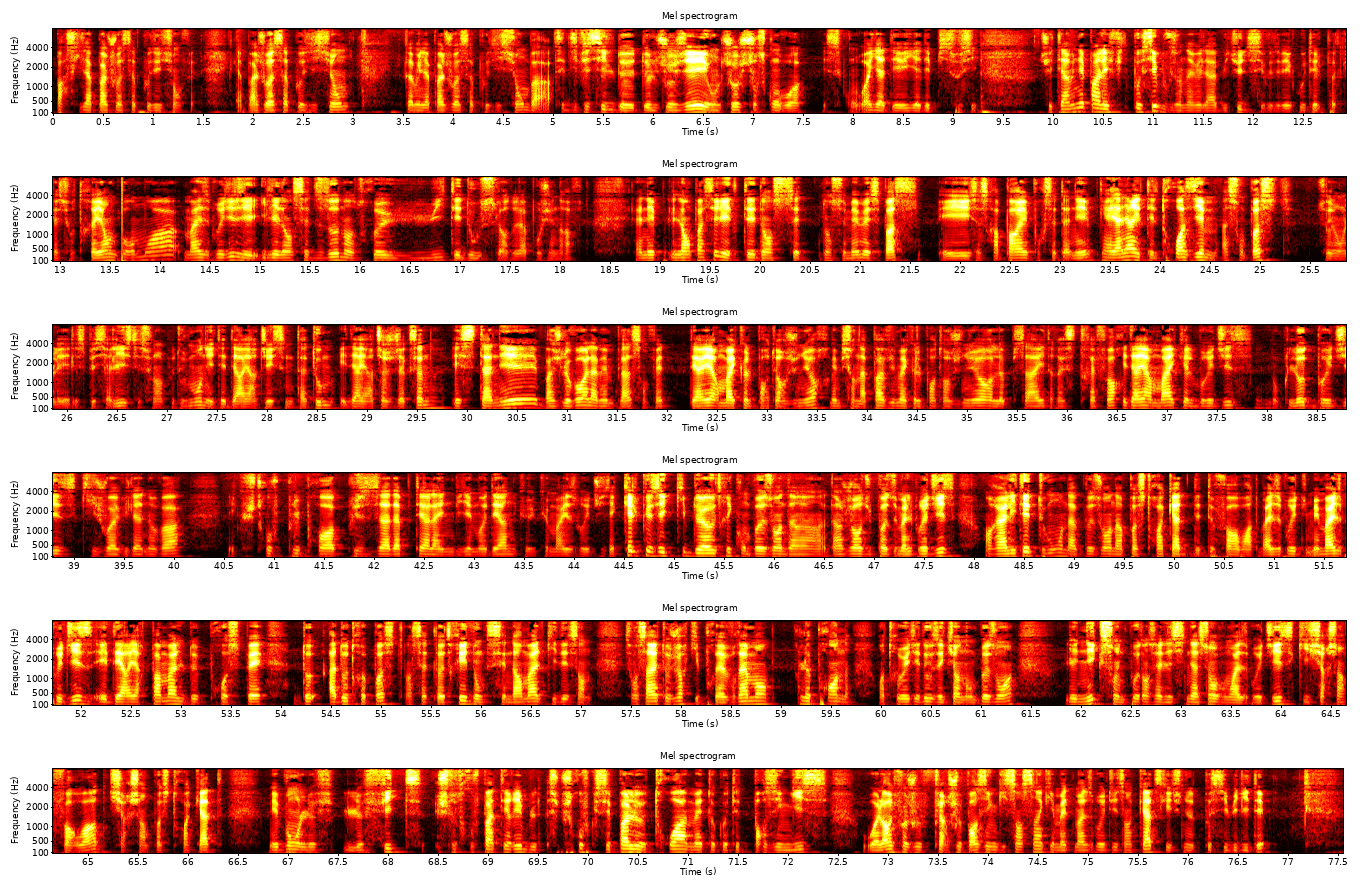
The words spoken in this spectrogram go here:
parce qu'il n'a pas joué à sa position en fait. Il n'a pas joué à sa position. Comme il n'a pas joué à sa position, bah c'est difficile de, le jauger et on le jauge sur ce qu'on voit. Et ce qu'on voit, il y, a des, petits soucis. Je vais terminer par les fits possibles. Vous en avez l'habitude si vous avez écouté le podcast sur Triangle. Pour moi, Miles Bridges, il est dans cette zone entre 8 et 12 lors de la prochaine draft. L'an passé, il était dans ce même espace et ça sera pareil pour cette année. L'année dernière, il était le troisième à son poste selon les, spécialistes et selon un peu tout le monde, il était derrière Jason Tatum et derrière Josh Jackson. Et cette année, bah, je le vois à la même place en fait, derrière Michael Porter Jr. Même si on n'a pas vu Michael Porter Jr., l'upside reste très fort. Et derrière Michael Bridges, donc l'autre Bridges qui joue à Villanova et que je trouve plus propre, plus adapté à la NBA moderne que, que Miles Bridges. Il y a quelques équipes de la loterie qui ont besoin d'un joueur du poste de Miles Bridges. En réalité, tout le monde a besoin d'un poste 3-4 des deux forwards. Miles Bridges, mais Miles Bridges est derrière pas mal de prospects à d'autres postes dans cette loterie, donc c'est normal qu'il descende. Si on s'arrête aux joueurs qui pourraient vraiment le prendre entre 8 et 12 et qui en ont besoin, les Knicks sont une potentielle destination pour Miles Bridges qui cherche un forward, qui cherche un poste 3-4 mais bon, le, fit, je le trouve pas terrible. Je trouve que c'est pas le 3 à mettre aux côtés de Porzingis. Ou alors il faut faire jouer Porzingis en 5 et mettre Miles Bridges en 4, ce qui est une autre possibilité.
